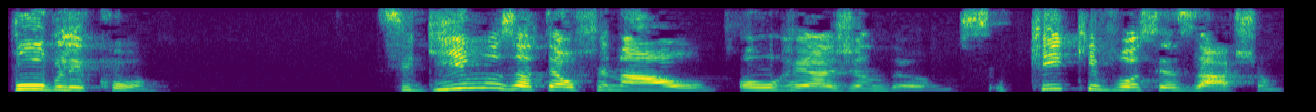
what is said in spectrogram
Público, seguimos até o final ou reagendamos? O que, que vocês acham?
